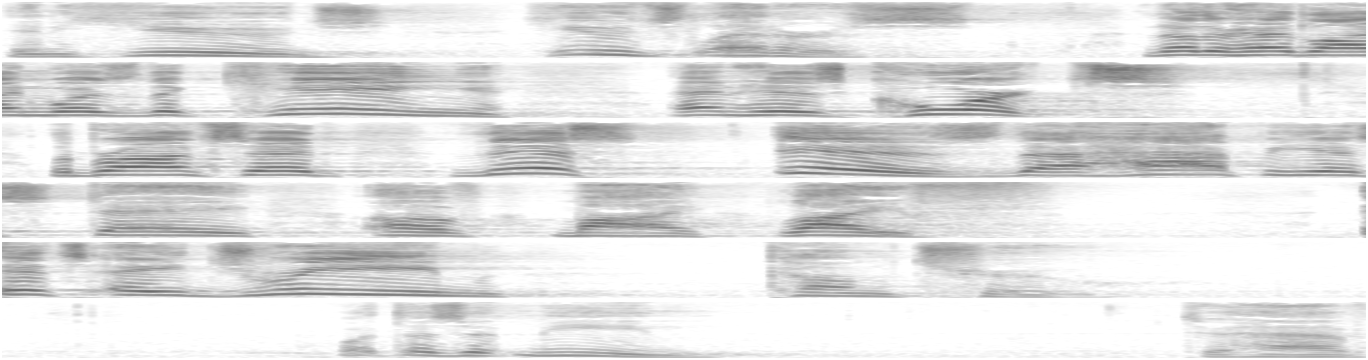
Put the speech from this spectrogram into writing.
in huge, huge letters. Another headline was The King and His Court. LeBron said, This is the happiest day of my life. It's a dream come true. What does it mean to have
